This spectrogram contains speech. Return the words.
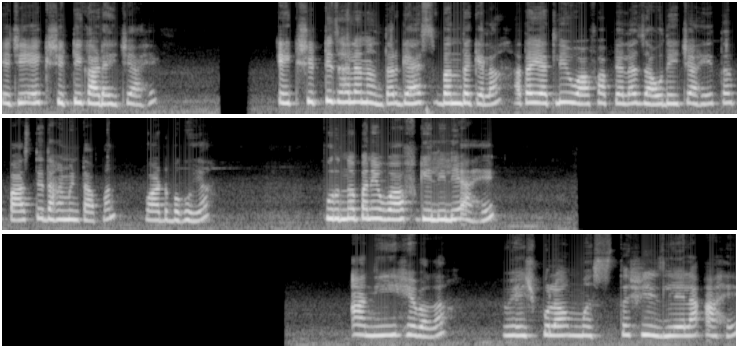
याची एक शिट्टी काढायची आहे. एक शिट्टी झाल्यानंतर गॅस बंद केला. आता यातली वाफ आपल्याला जाऊ द्यायची आहे तर पाच ते दहा मिनटं आपण वाट बघूया. पूर्णपणे वाफ गेलेली आहे. आणि हे बघा व्हेज पुलाव मस्त शिजलेला आहे.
